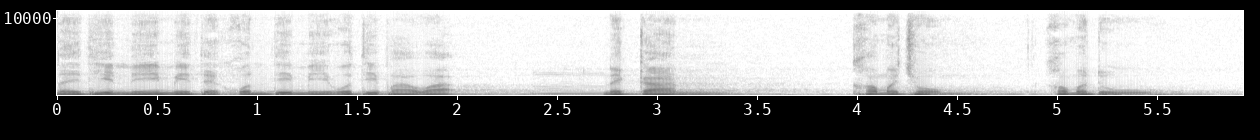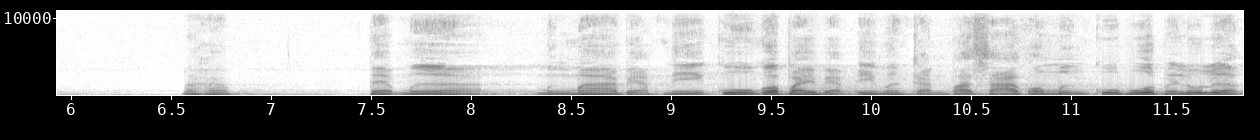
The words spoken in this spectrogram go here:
ในที่นี้มีแต่คนที่มีวุฒิภาวะในการเข้ามาชมเข้ามาดูนะครับ แต่เมื่อมึงมาแบบนี้กูก็ไปแบบนี้เหมือนกัน ภาษาของมึงกูพูดไม่รู้เรื่อง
